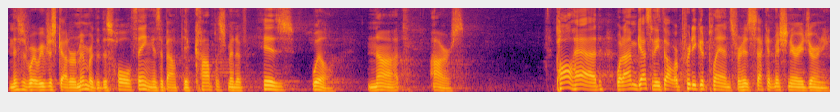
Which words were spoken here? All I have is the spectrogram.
And this is where we've just got to remember that this whole thing is about the accomplishment of His will, not ours. Paul had what I'm guessing he thought were pretty good plans for his second missionary journey.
